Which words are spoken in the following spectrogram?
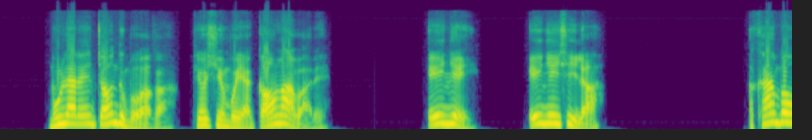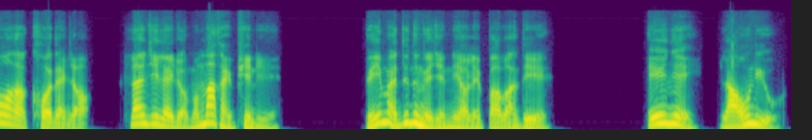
။မူလာတဲ့ကျောင်းသူဘဝကပျော်ရွှင်ပွဲရကောင်းလာပါတယ်။အင်းငိမ့်အင်းငိမ့်ရှိလား။အခန်းဘဝကခေါ်တဲ့ကြောင့်လှမ်းကြည့်လိုက်တော့မမခိုင်ဖြစ်နေတယ်။ဘေးမှာသူ့တငယ်ချင်းနှစ်ယောက်လည်းပါပါသေးတယ်။အင်းငိမ့်လာအောင်ဒီကိုရော့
